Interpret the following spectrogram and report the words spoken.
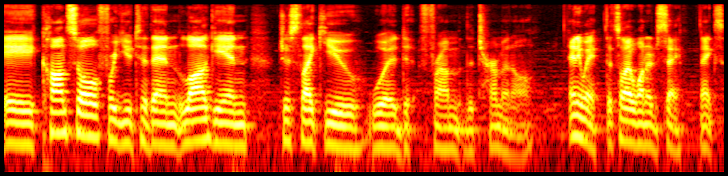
a console for you to then log in just like you would from the terminal. Anyway, that's all I wanted to say. Thanks.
